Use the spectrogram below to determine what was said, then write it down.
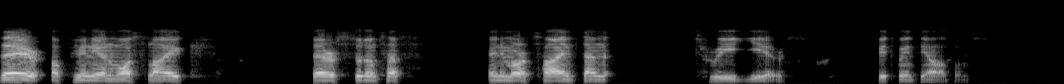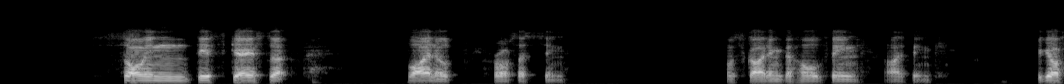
their opinion was like there shouldn't have any more time than three years between the albums. So in this case, the vinyl processing was guiding the whole thing, I think, because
